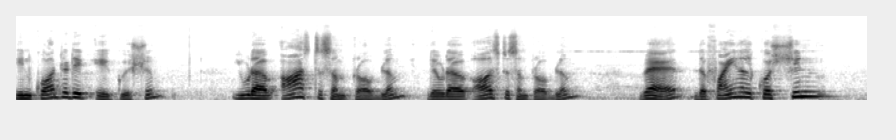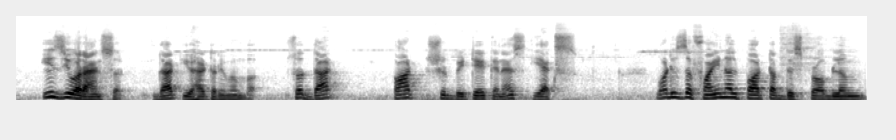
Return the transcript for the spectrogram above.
In quadratic equation, you would have asked some problem, they would have asked some problem where the final question is your answer that you have to remember. So that part should be taken as x. What is the final part of this problem?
